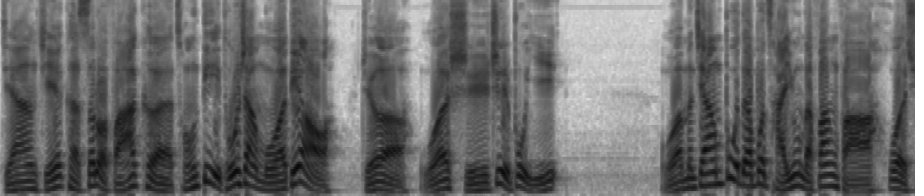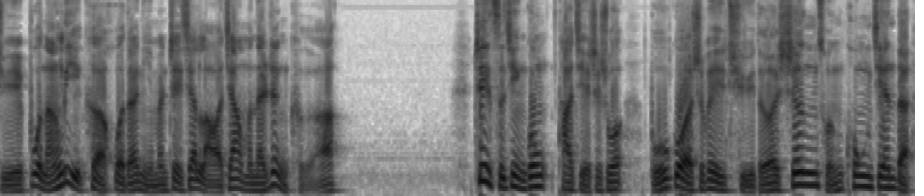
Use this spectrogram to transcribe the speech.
将捷克斯洛伐克从地图上抹掉，这我矢志不移。我们将不得不采用的方法，或许不能立刻获得你们这些老将们的认可。这次进攻，他解释说，不过是为取得生存空间的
